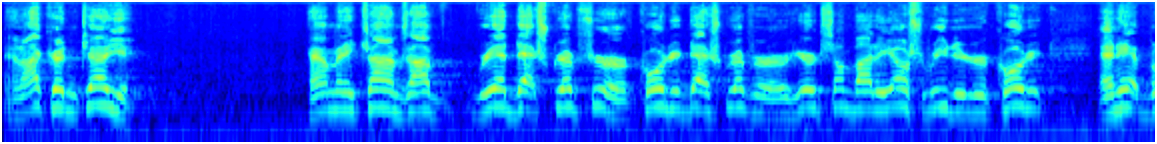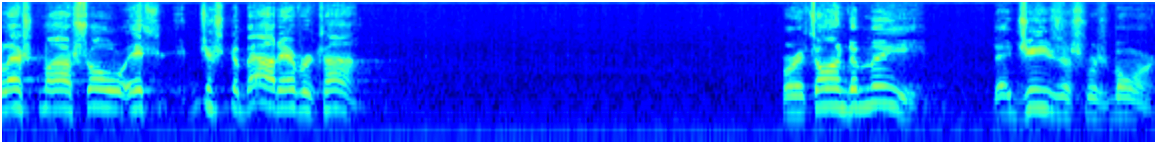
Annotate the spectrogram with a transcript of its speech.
And I couldn't tell you how many times I've read that scripture or quoted that scripture or heard somebody else read it or quote it, and it blessed my soul. It's just about every time. For it's unto me that Jesus was born.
